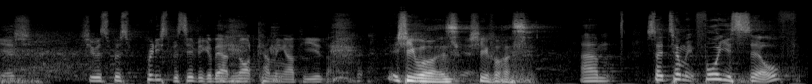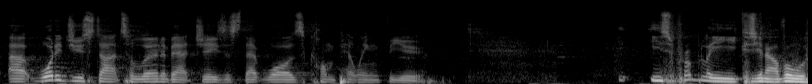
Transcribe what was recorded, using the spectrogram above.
yeah, she, she was pretty specific about not coming up here. Though. She was. She was. Um, so tell me, for yourself, uh, what did you start to learn about Jesus that was compelling for you? He's probably because you know I've al-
